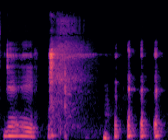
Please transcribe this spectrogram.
Yay.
